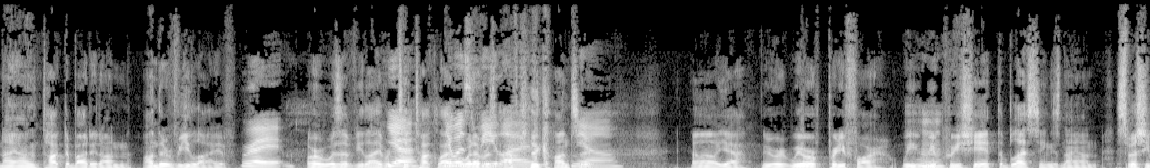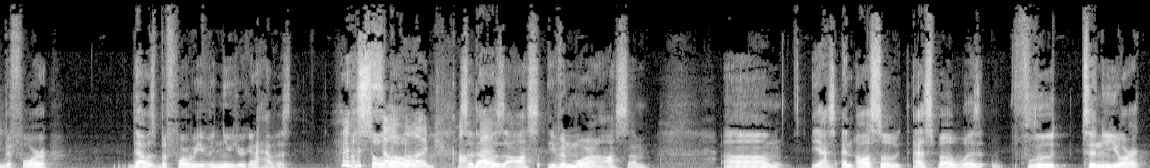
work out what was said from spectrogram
Nayeon talked about it on on their V Live right. or was it V Live or Yeah, TikTok Live or was whatever's V-Live. after the concert. Yeah. Oh yeah, we were we were pretty far. We we Mm-hmm. appreciate the blessings, Nayeon, especially before that was before we even knew you were gonna have a a solo. Solo so that was awesome, even more awesome. Um, yes, and also aespa was flew to New York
